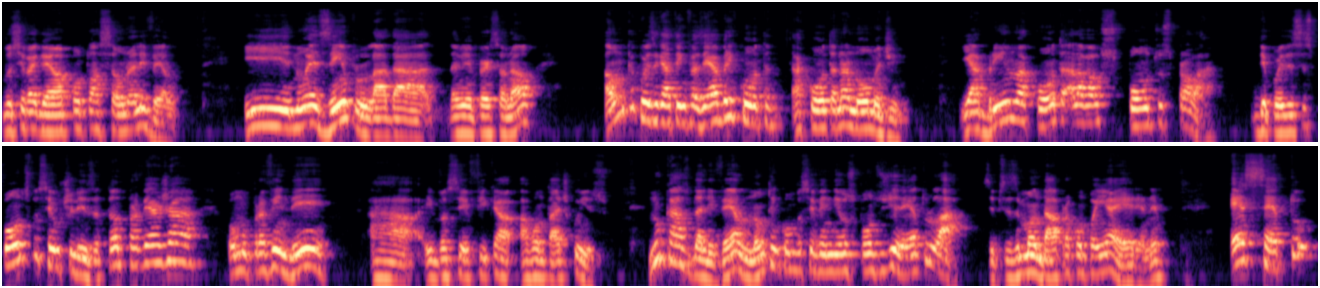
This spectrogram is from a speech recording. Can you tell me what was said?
você vai ganhar uma pontuação na Livelo. E no exemplo lá da, da minha personal, a única coisa que ela tem que fazer é abrir conta, a conta na Nomad. E abrindo a conta, ela vai os pontos para lá. Depois desses pontos, você utiliza tanto para viajar como para vender, ah, e você fica à vontade com isso. No caso da Livelo, não tem como você vender os pontos direto lá. você precisa mandar para a companhia aérea, né? Exceto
